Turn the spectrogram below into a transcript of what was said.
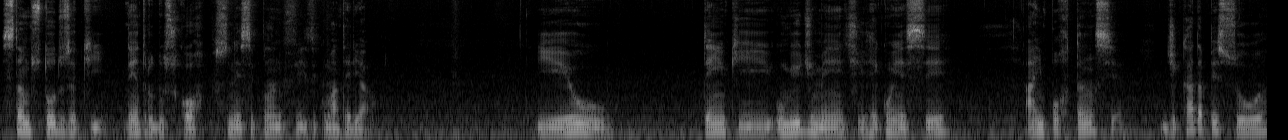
estamos todos aqui dentro dos corpos nesse plano físico material. E eu tenho que humildemente reconhecer a importância de cada pessoa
